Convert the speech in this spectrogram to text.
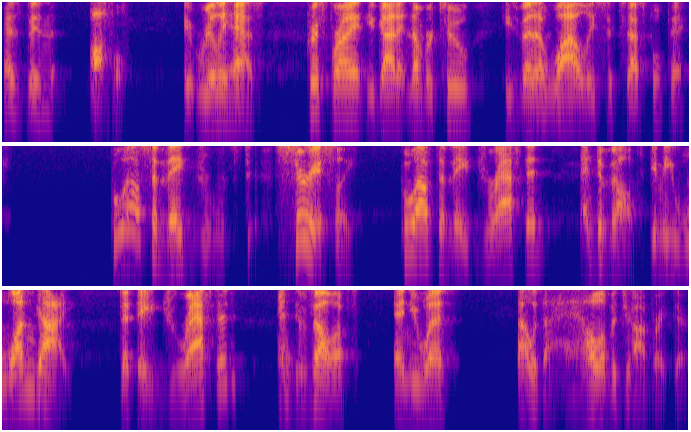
has been awful. It really has. Kris Bryant, you got it number two. He's been a wildly successful pick. Who else have they, seriously, who else have they drafted and developed? Give me one guy that they drafted and developed and you went, that was a hell of a job right there.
